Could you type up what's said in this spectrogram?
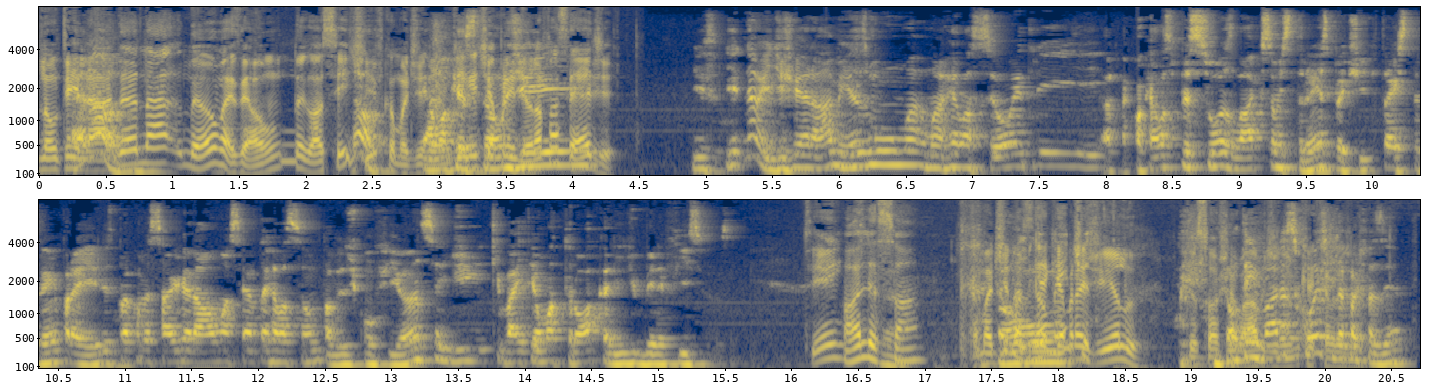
Não tem É, não. nada na... Não, mas é um negócio científico, Não, é uma é uma que a gente questão aprendeu de- na FACED. Isso. E, não, e de gerar mesmo uma, uma relação entre com aquelas pessoas lá que são estranhas pra ti, que tá estranho pra eles, pra começar a gerar uma certa relação, talvez de confiança e de que vai ter uma troca ali de benefícios. Sim, Olha só. é uma dinâmica realmente- quebra-gelo. Então tem várias coisas que dá pra quebra-gelo. fazer.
